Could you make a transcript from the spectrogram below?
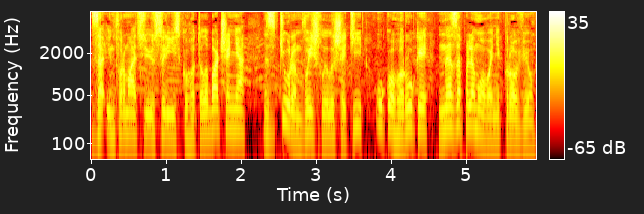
За інформацією сирійського телебачення, з тюрем вийшли лише ті, у кого руки не заплямовані кров'ю.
